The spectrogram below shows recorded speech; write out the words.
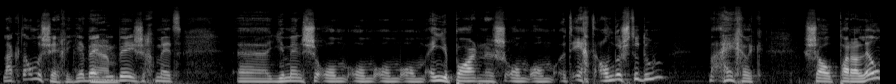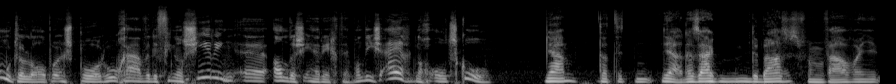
laat ik het anders zeggen. Jij bent ja. nu bezig met uh, je mensen om, om, om, om, en je partners om, om het echt anders te doen. Maar eigenlijk zou parallel moeten lopen een spoor. Hoe gaan we de financiering uh, anders inrichten? Want die is eigenlijk nog old school. Ja, dat, het, ja, dat is eigenlijk de basis van mijn verhaal. Van je,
